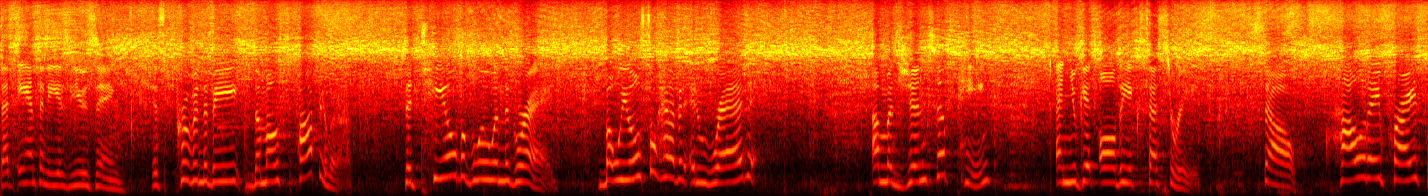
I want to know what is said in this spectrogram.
that Anthony is using is proven to be the most popular. The teal, the blue, and the gray. But we also have it in red, a magenta pink, and you get all the accessories. So, holiday price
